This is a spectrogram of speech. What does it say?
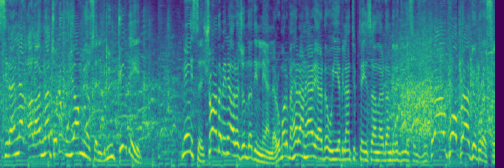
Sirenler alarmdan sonra uyanmıyor senin. Mümkün değil. Neyse şu anda beni aracında dinleyenler. Umarım her an her yerde uyuyabilen tipte insanlardan biri değilsinizdir. Kral Pop Radyo burası.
